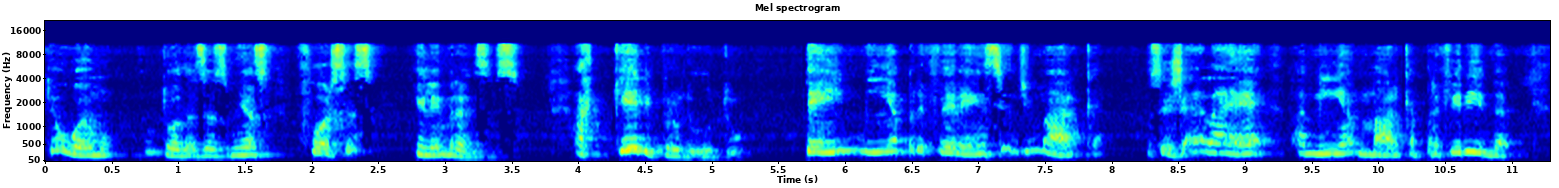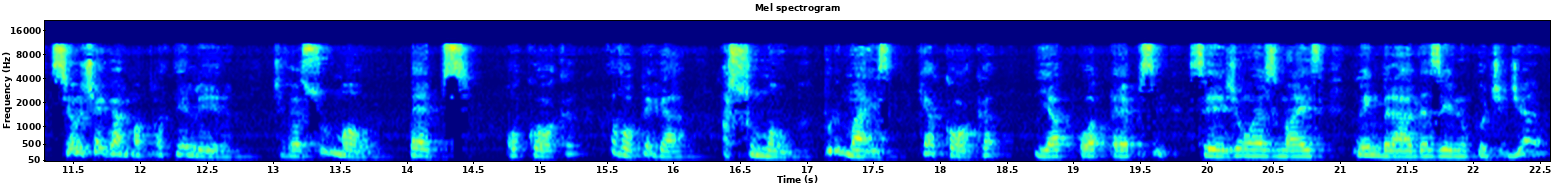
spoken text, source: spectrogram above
que eu amo com todas as minhas forças e lembranças. Aquele produto tem minha preferência de marca, ou seja, ela é a minha marca preferida. Se eu chegar numa prateleira, tiver Sumol, Pepsi ou Coca, eu vou pegar a Sumol, por mais que a Coca e a, a Pepsi sejam as mais lembradas aí no cotidiano.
